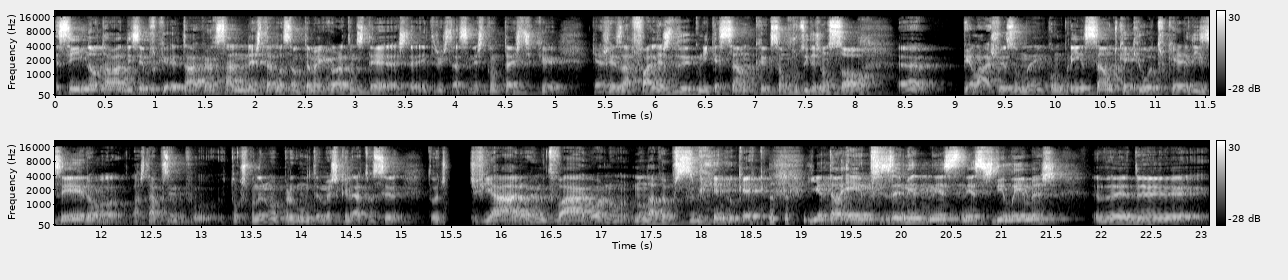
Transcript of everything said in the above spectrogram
Sim, não estava a dizer porque estava a pensar nesta relação que também agora estamos a ter esta entrevista assim neste contexto que, que às vezes há falhas de comunicação que, que são produzidas não só uh, pela às vezes uma incompreensão do que é que o outro quer dizer ou lá está, por exemplo, estou a responder uma pergunta mas se calhar estou a ser estou a desviar, ou é muito vago, ou não, não dá para perceber o que é. E então é precisamente nesse, nesses dilemas de, de,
